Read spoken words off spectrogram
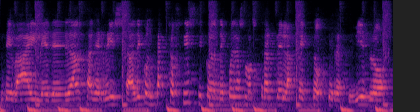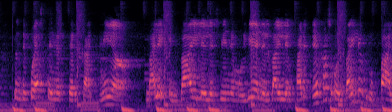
de baile, de danza, de risa, de contacto físico donde puedas mostrarte el afecto y recibirlo, donde puedas tener cercanía, ¿vale? El baile les viene muy bien, el baile en parejas o el baile grupal.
